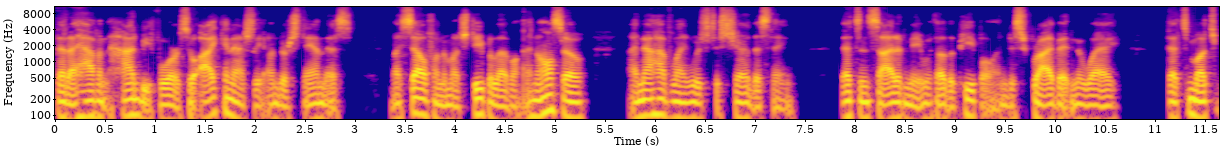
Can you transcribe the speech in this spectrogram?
that i haven't had before. So i can actually understand this myself on a much deeper level. And also i now have language to share this thing that's inside of me with other people and describe it in a way that's much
